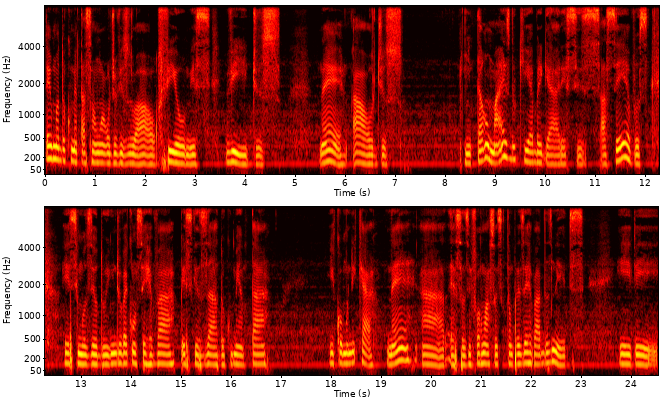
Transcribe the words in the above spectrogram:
Tem uma documentação audiovisual, filmes, vídeos, né, áudios. Então, mais do que abrigar esses acervos, esse Museu do Índio vai conservar, pesquisar, documentar e comunicar, né, a, essas informações que estão preservadas neles. Ele,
